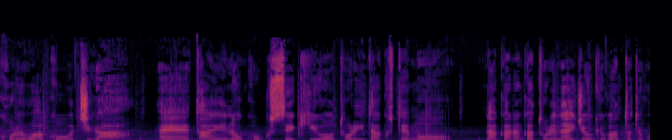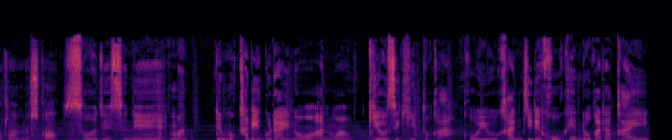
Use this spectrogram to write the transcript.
これはコーチが、えータイの国籍を取りたくてもなかなか取れない状況があったということなんですか？そうですね。まあでも彼ぐらいのあの、まあ、業績とかこういう感じで貢献度が高い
